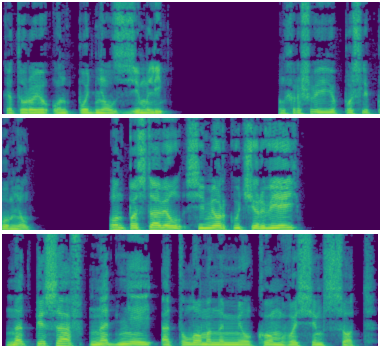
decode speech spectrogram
которую он поднял с земли. Он хорошо ее после помнил. Он поставил семерку червей, надписав над ней отломанным мелком восемьсот.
